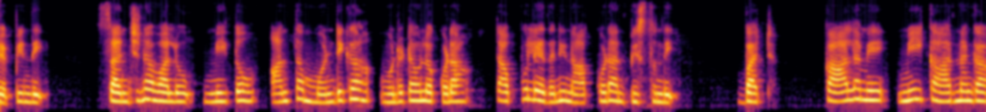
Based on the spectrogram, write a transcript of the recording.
చెప్పింది. సంజన వాళ్ళు మీతో అంత మొండిగా ఉండటంలో కూడా తప్పు లేదని నాకు కూడా అనిపిస్తుంది. బట్ కాలమే మీ కారణంగా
